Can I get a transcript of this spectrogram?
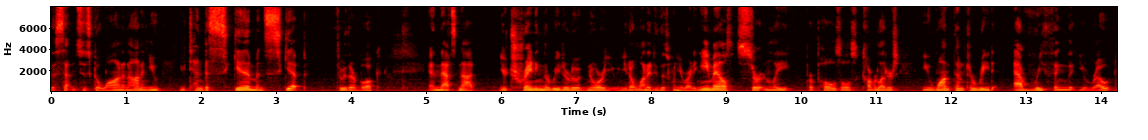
The sentences go on and on and you you tend to skim and skip through their book and that's not you're training the reader to ignore you. And you don't want to do this when you're writing emails. Certainly proposals cover letters you want them to read everything that you wrote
